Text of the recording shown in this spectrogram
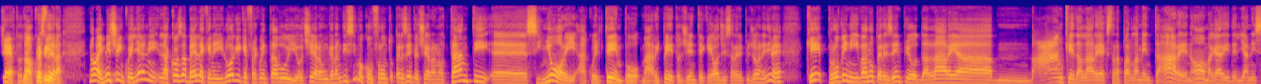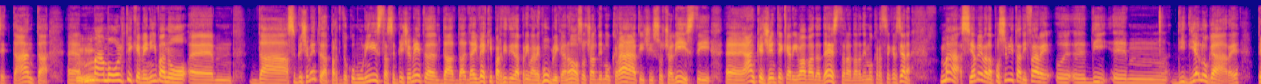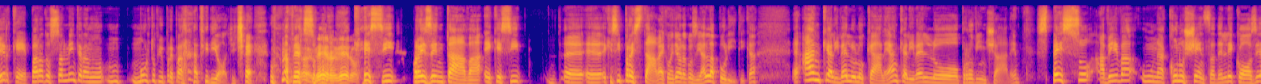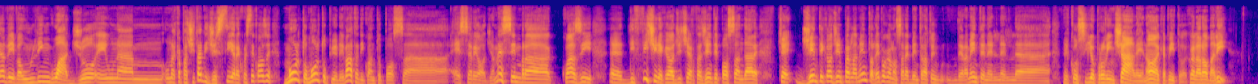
Certo, no, questo era... No, invece in quegli anni la cosa bella è che nei luoghi che frequentavo io c'era un grandissimo confronto, per esempio c'erano tanti eh, signori a quel tempo, ma ripeto, gente che oggi sarebbe più giovane di me, che provenivano per esempio dall'area, mh, anche dall'area extraparlamentare, no? magari degli anni 70, eh, mm-hmm. ma molti che venivano eh, da, semplicemente dal Partito Comunista, semplicemente da, da, dai vecchi partiti della Prima Repubblica, no? socialdemocratici, socialisti, eh, anche gente che arrivava da destra, dalla democrazia cristiana, ma si aveva la possibilità di fare, eh, eh di, ehm, di dialogare perché paradossalmente erano m- molto più preparati di oggi. Cioè, una persona è vero, è vero. che si presentava e che si, eh, eh, che si prestava, ecco, mettiamola così, alla politica, eh, anche a livello locale, anche a livello provinciale, spesso aveva una conoscenza delle cose, aveva un linguaggio e una, mm, una capacità di gestire queste cose molto molto più elevata di quanto possa essere oggi. A me sembra quasi eh, difficile che oggi certa gente possa andare, cioè gente che oggi è in Parlamento all'epoca non sarebbe entrato in, veramente nel, nel, nel, consiglio provinciale, no? Hai capito? Quella roba lì.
